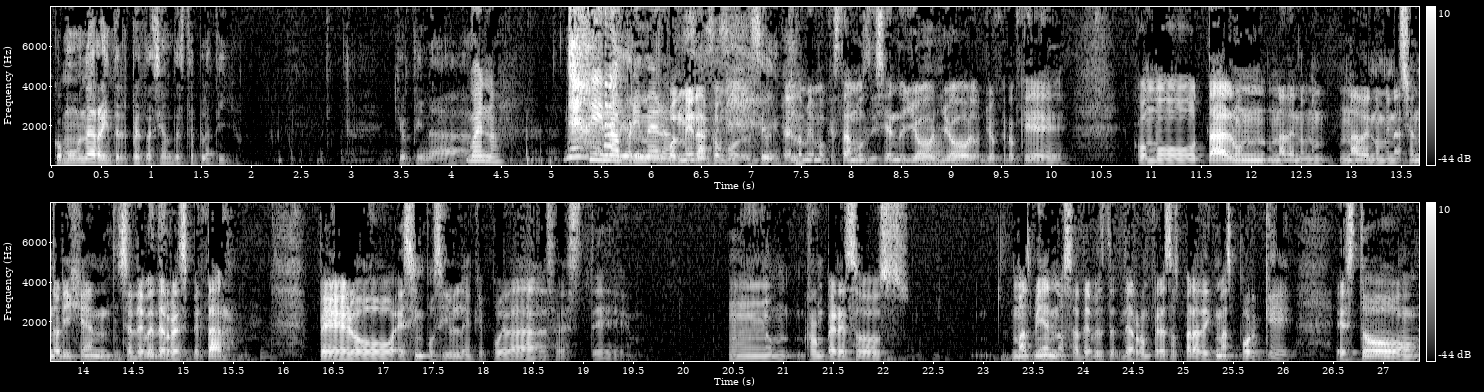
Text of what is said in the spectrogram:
como una reinterpretación de este platillo. ¿Qué opina? Bueno, sí, no, Bien, primero. Pues mira, Sí, sí, como sí, sí. es lo mismo que estamos diciendo. Yo, yo, yo creo que como tal un- una, denom- una denominación de origen se debe de respetar, pero es imposible que puedas, este, mm, romper esos, más bien, o sea, debes de, de romper esos paradigmas porque esto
